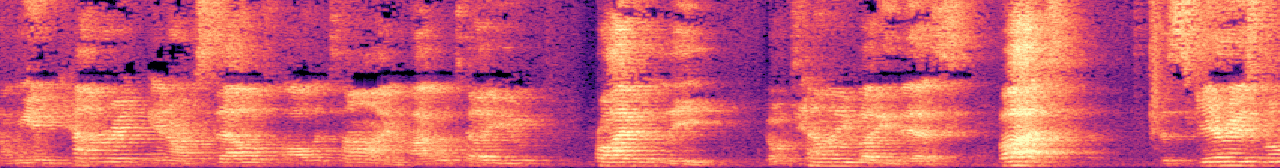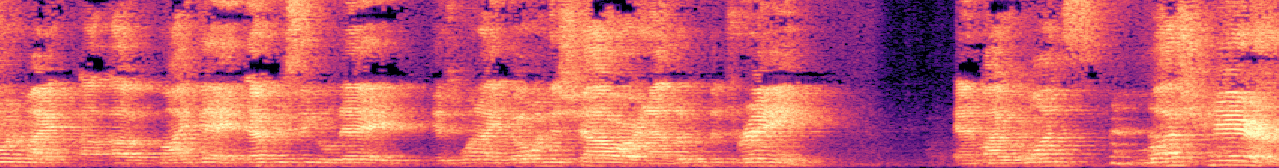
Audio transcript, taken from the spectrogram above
and we encounter it in ourselves all the time. I will tell you privately, don't tell anybody this, but the scariest moment of my, uh, of my day, every single day, is when I go in the shower and I look at the drain, and my once lush hair.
